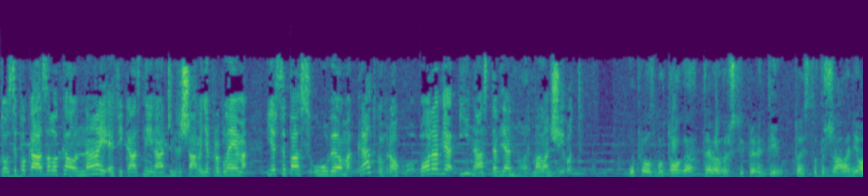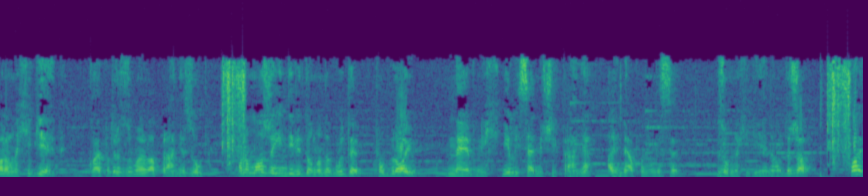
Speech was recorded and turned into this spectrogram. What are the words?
To se pokazalo kao najefikasniji način rešavanja problema, jer se pas u veoma kratkom roku oporavlja i nastavlja normalan život. Upravo zbog toga treba vršiti preventivu, to jest održavanje oralne higijene, koja podrazumeva pranje zuba. Ono može individualno da bude po broju dnevnih ili sedmičnih pranja, ali neophodno da se zubna higijena održava. Pored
